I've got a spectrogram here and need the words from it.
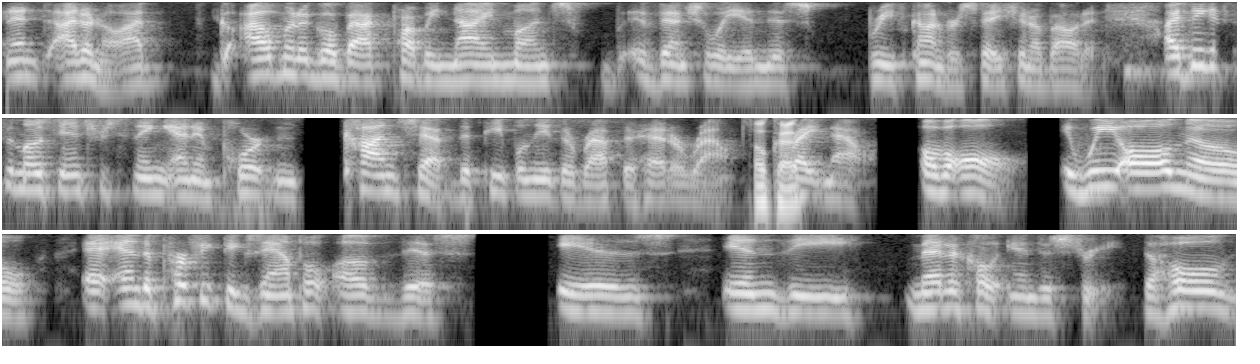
and I don't know. I, I'm going to go back probably nine months eventually in this brief conversation about it. I think it's the most interesting and important concept that people need to wrap their head around Okay. right now of all. We all know, and the perfect example of this is in the medical industry, the whole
